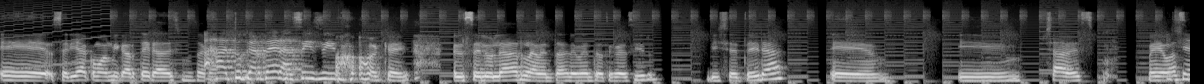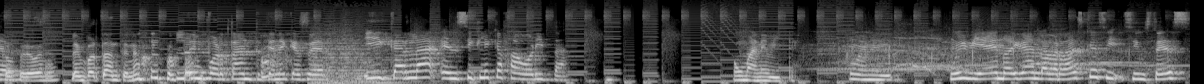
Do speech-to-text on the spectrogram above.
Eh, sería como en mi cartera, decimos acá. Ajá, tu cartera, sí, sí. ok. El celular, lamentablemente, tengo que decir. Billetera. Eh, y llaves. Medio básico, pero bueno. Lo importante, ¿no? lo importante tiene que ser. Y Carla, encíclica favorita. Humanevite. Humanevite. Muy bien, oigan, la verdad es que si, si ustedes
